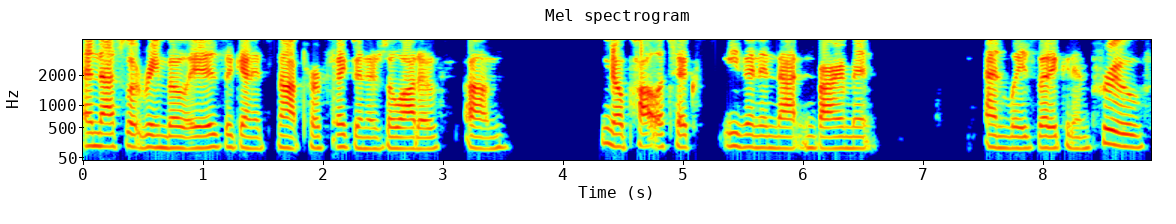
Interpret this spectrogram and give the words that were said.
And that's what rainbow is. Again, it's not perfect, and there's a lot of um, you know politics even in that environment and ways that it can improve.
